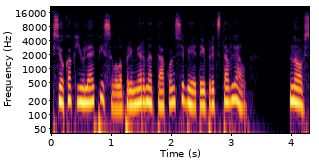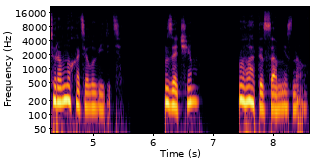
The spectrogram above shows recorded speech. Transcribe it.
Все, как Юля описывала, примерно так он себе это и представлял, но все равно хотел увидеть. Зачем? Влад и сам не знал.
